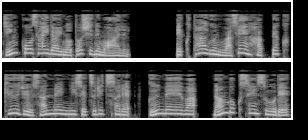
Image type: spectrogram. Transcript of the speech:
人口最大の都市でもある。エクター郡は1893年に設立され、郡名は南北戦争で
